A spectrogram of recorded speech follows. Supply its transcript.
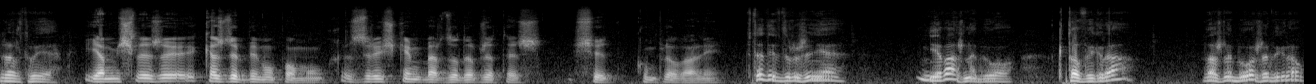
Żartuję. Ja myślę, że każdy by mu pomógł. Z Ryśkiem bardzo dobrze też się kumplowali. Wtedy w drużynie nieważne było, kto wygra. Ważne było, że wygrał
